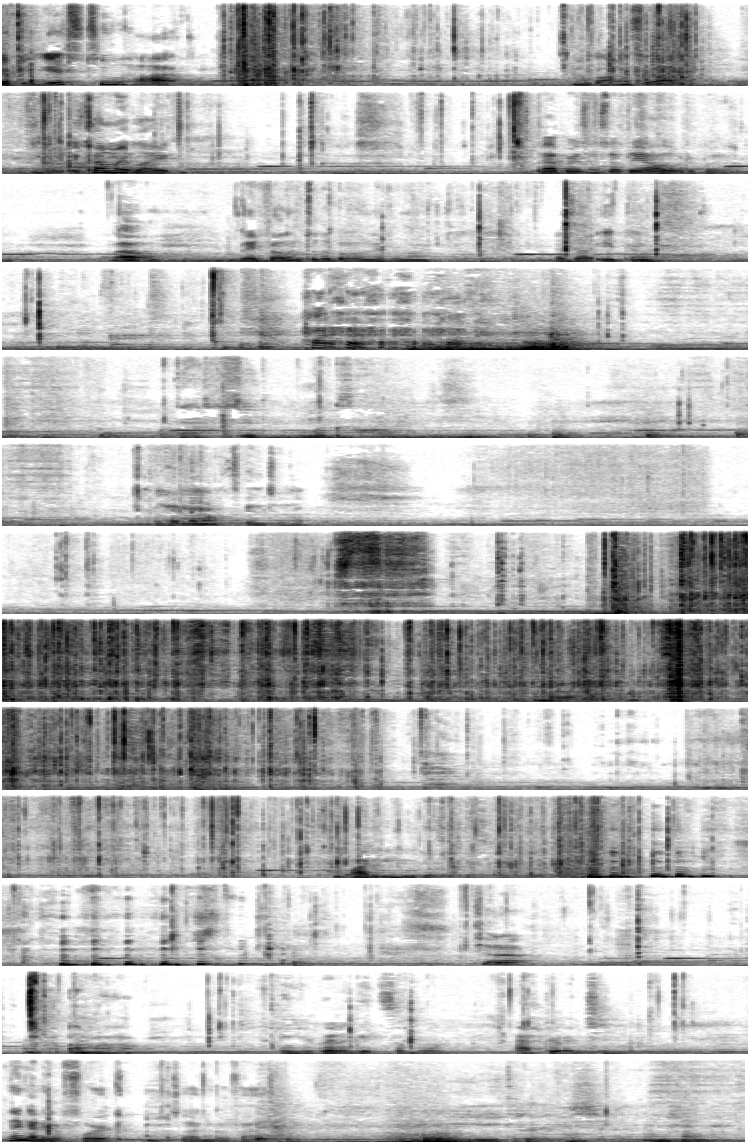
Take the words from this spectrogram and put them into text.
If it gets too hot, I'm going to like, it come with like peppers and stuff. They all over the place. Oh, they fell into the bowl. Never mind. As I eat them. Hot, hot, hot, hot, hot. That shit looks hot. I had my mouth getting too hot. Why do you do this? Shut up. I'm hot. And you're gonna get some more after a chip. I think I need a fork so I can go faster. Mm-hmm.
